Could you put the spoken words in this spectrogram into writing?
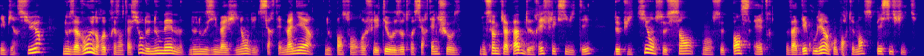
Et bien sûr, nous avons une représentation de nous-mêmes, nous nous imaginons d'une certaine manière, nous pensons refléter aux autres certaines choses, nous sommes capables de réflexivité, depuis qui on se sent ou on se pense être, va découler un comportement spécifique.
